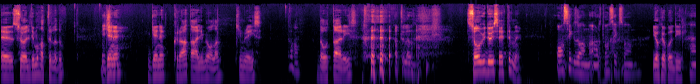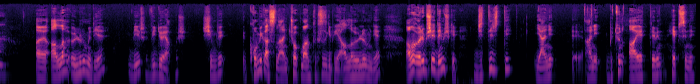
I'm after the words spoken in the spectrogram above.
e, söylediğimi hatırladım. Niçin? Gene gene kıraat alimi olan kim reis? Tamam. Davut Dağ reis. Hatırladım. Son videoyu seyrettin mi? 18 olan mı? Artı 18 olan mı? Yok yok o değil. Ha. Ee, Allah ölür mü diye bir video yapmış. Şimdi komik aslında hani çok mantıksız gibi ya Allah ölür mü diye. Ama öyle bir şey demiş ki ciddi ciddi yani e, hani bütün ayetlerin hepsini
